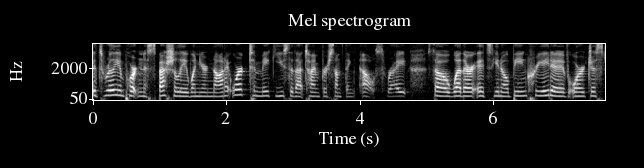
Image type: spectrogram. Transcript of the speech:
it's really important, especially when you're not at work, to make use of that time for something else, right? So whether it's, you know, being creative or just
